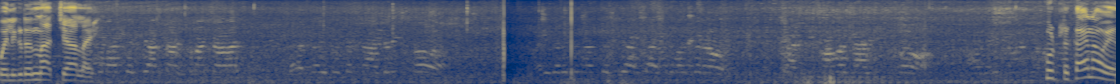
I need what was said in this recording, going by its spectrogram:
पलीकडं नाचे आलाय. कुठलं? काय नाव आहे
